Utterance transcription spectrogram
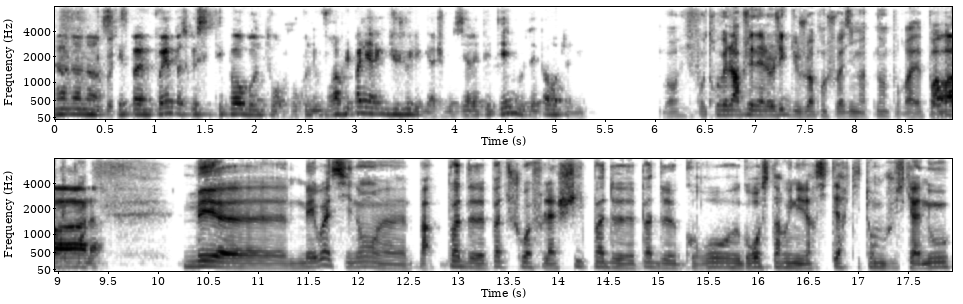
Non, non, non, c'était pas un point parce que c'était pas au bon tour. Vous ne vous rappelez pas les règles du jeu, les gars. Je vous ai répété, mais vous n'avez pas retenu. Bon, il faut trouver l'arbre généalogique du joueur qu'on choisit maintenant pour, euh, pour avoir des points. Mais, euh, mais ouais, sinon, euh, bah, pas, de, pas de choix flashy, pas de, pas de gros, gros stars universitaires qui tombent jusqu'à nous.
